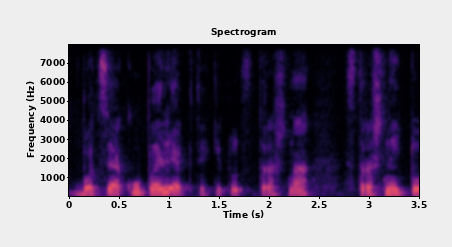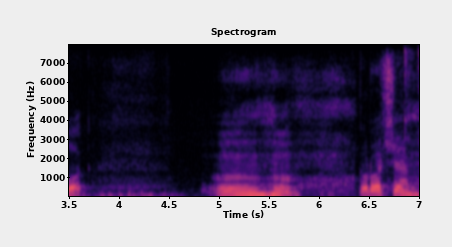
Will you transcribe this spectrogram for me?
Бо це купа електрики, тут страшна, страшний ток. Угу. Коротше,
